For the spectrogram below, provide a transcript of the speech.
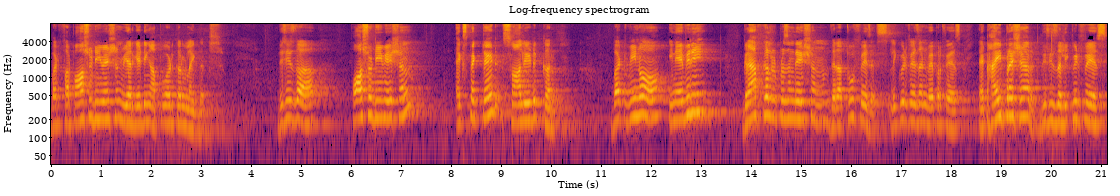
but for positive deviation we are getting upward curve like that. This is the positive deviation expected solid curve. But we know in every graphical representation there are two phases liquid phase and vapor phase. At high pressure this is the liquid phase,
